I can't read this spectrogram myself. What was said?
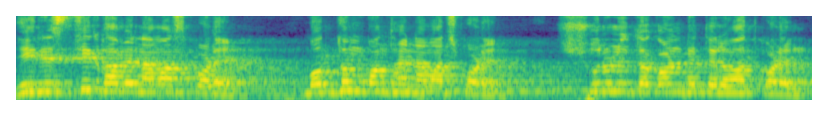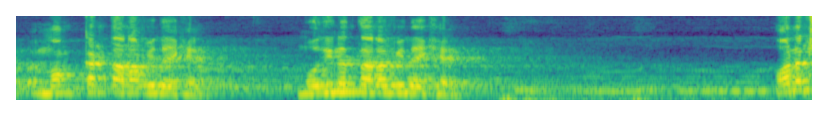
ধীর স্থিরভাবে নামাজ পড়েন, মধ্যম পন্থায় নামাজ পড়েন, সুললিত কণ্ঠে তেলাবাত করেন, মক্কার তারাবি দেখেন, মদিনা তারাবি দেখেন। অনেক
